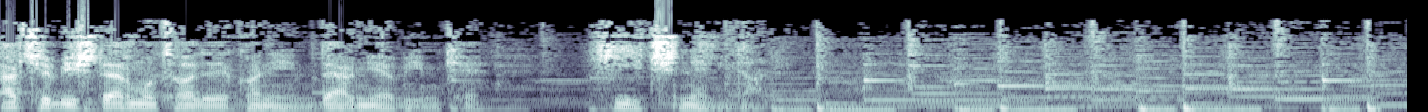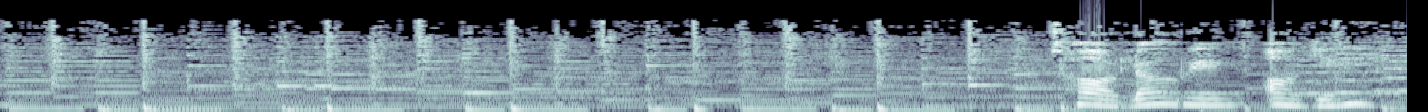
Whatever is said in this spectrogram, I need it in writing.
هرچه بیشتر مطالعه کنیم در میابیم که هیچ نمی‌دانیم تالار آینه.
